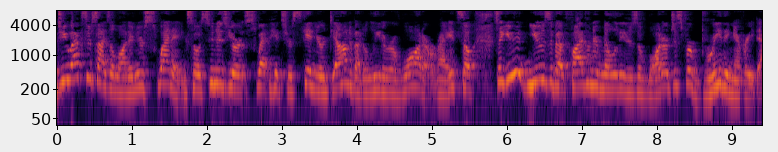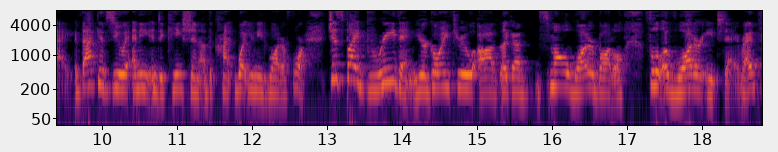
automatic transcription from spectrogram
Do you exercise a lot and you're sweating? So as soon as your sweat hits your skin, you're down about a liter of water, right? So, so you use about 500 milliliters of water just for breathing every day. If that gives you any indication of the kind, what you need water for, just by breathing, you're going through uh, like a small water bottle full of water each day, right?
